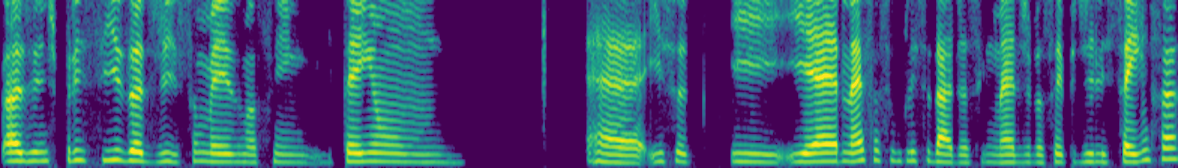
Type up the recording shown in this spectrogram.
a gente precisa disso mesmo, assim. Tem um. É, isso, e, e é nessa simplicidade, assim, né, de você pedir licença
